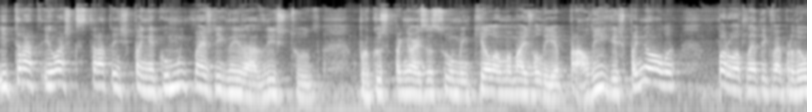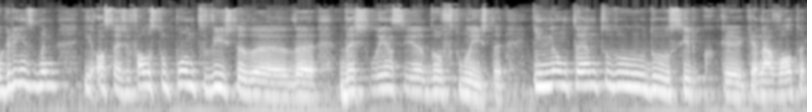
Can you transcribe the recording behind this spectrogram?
e trata, eu acho que se trata em Espanha com muito mais dignidade disto tudo, porque os espanhóis assumem que ele é uma mais-valia para a Liga Espanhola, para o Atlético que vai perder o Griezmann, e, ou seja, fala-se do ponto de vista da, da, da, excelência do futebolista e não tanto do, do circo que, que anda à volta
